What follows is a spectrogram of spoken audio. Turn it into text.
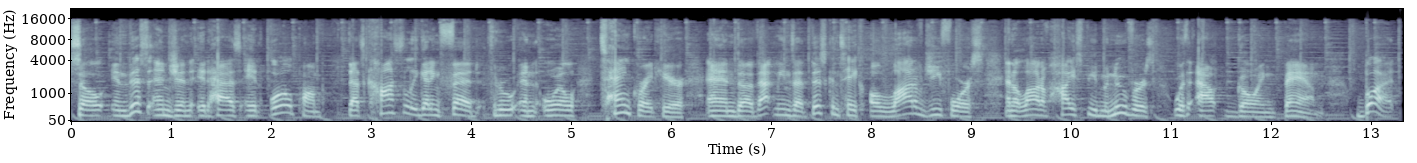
So in this engine, it has an oil pump that's constantly getting fed through an oil tank right here. And uh, that means that this can take a lot of G-force and a lot of high-speed maneuvers without going bam. But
